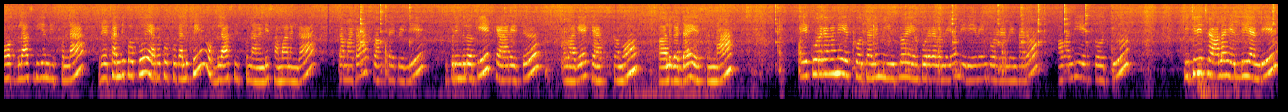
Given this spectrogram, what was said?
ఒక- గ్లాస్ బియ్యం తీసుకున్నా రే- కందిపప్పు ఎర్రపప్పు కలిపి ఒక గ్లాస్ తీసుకున్నానండి సమానంగా. టమాటా సాఫ్ట్ అయిపోయింది. ఇప్పుడు ఇందులోకి క్యారెట్ అలాగే క్యాప్సికము ఆలుగడ్డ వేస్తున్నా ఏ కూరగాయలన్నీ వేసుకోవచ్చండి. మీ ఇంట్లో ఏం కూరగాయలు ఉన్నాయో మీరు ఏమేమి కూరగాయలు తింటారో అవన్నీ వేసుకోవచ్చు. కిచిడి చాలా హెల్దీ అండి.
